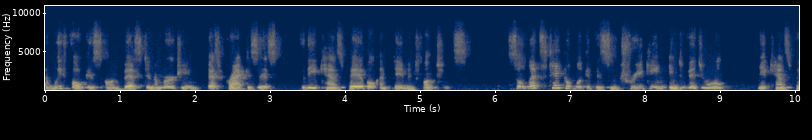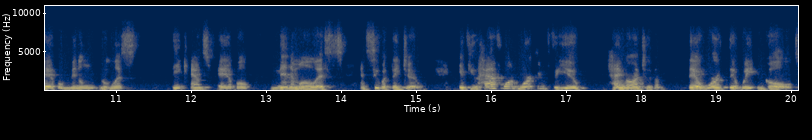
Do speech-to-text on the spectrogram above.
and we focus on best and emerging best practices for the accounts payable and payment functions. So let's take a look at this intriguing individual, the accounts payable minimalists, the accounts payable minimalists, and see what they do. If you have one working for you, hang on to them. They are worth their weight in gold.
